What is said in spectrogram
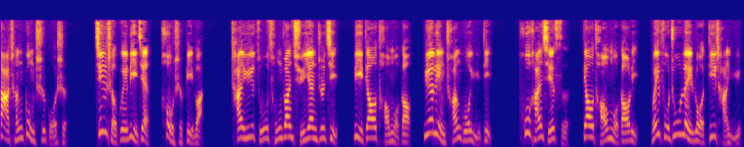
大臣共持国事。今舍贵利剑，后事必乱。单于卒从专取焉之计，立雕陶莫高，约令传国与地。呼韩邪死，雕陶莫高立，为父诸类若低单于。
